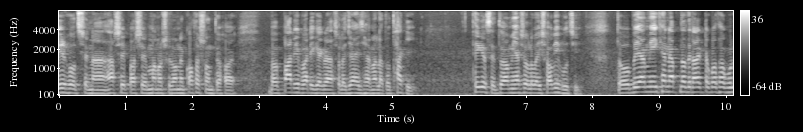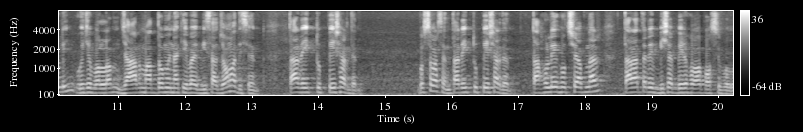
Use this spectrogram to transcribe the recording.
বের হচ্ছে না, আশেপাশে মানুষের অনেক কথা শুনতে হয় বা পারিবারিক একটা আসলে যাই ঝামেলা তো থাকি ঠিক আছে, তো আমি আসলে ভাই সবই বুঝি। তো ভাই আমি এখানে আপনাদের আরেকটা কথা বলি, ওই যে বললাম, যার মাধ্যমে নাকি ভাই ভিসা জমা দিছেন, তার একটু প্রেশার দেন। বুঝতে পারছেন? তার একটু প্রেশার দেন। তাহলে হচ্ছে আপনার তাড়াতাড়ি ভিসা বের হওয়া পসিবল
